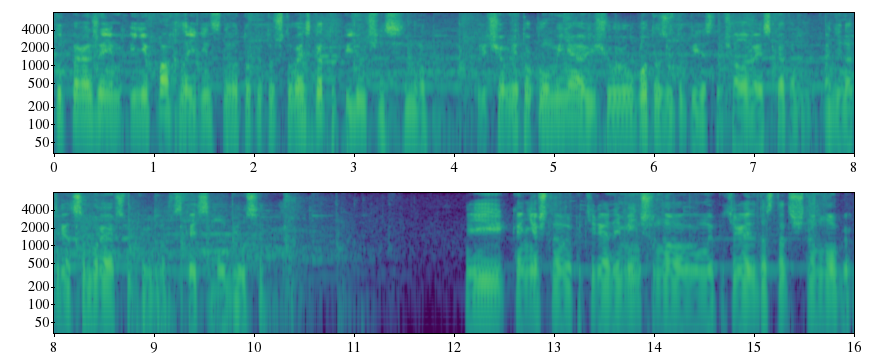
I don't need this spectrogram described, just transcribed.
тут поражением и не пахло. Единственное только то, что войска тупили очень сильно. Причем не только у меня, еще и у бота затупили сначала войска. Там один отряд самураев с луками, можно сказать, самоубился. И, конечно, мы потеряли меньше, но мы потеряли достаточно много.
